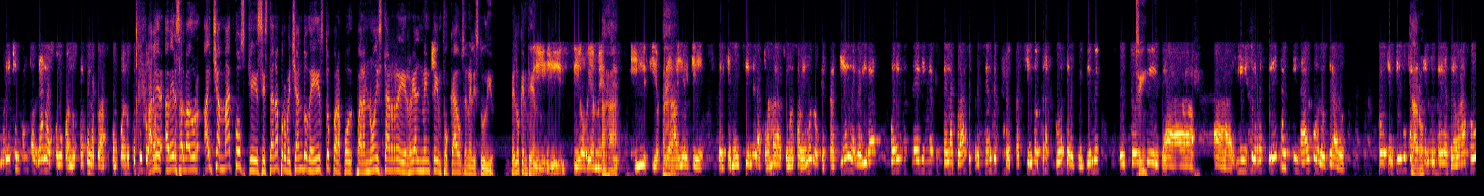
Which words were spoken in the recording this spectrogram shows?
no le echan tantas ganas como cuando estás en la clase, como cuando estás en A ver, a ver, Salvador, hay chamacos que se están aprovechando de esto para, para no estar eh, realmente enfocados en el estudio. Es lo que entiendo. Sí, sí, obviamente. Ajá. Sí, siempre hay el que el que no enciende la cámara, si no sabemos lo que está haciendo. En realidad, puede que usted diga que está en la clase presente, pero está haciendo otras cosas, ¿me entiende? Entonces, ah, ah, y se refleja al final con los grados. Porque empiezas a ver que no entrega trabajo,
